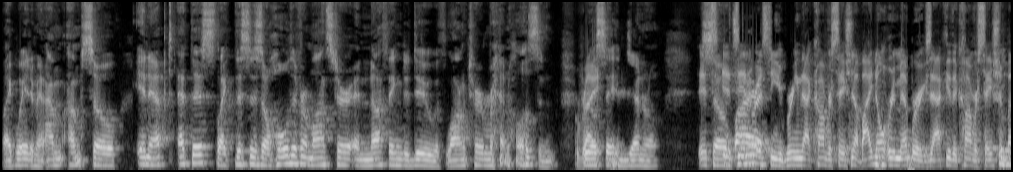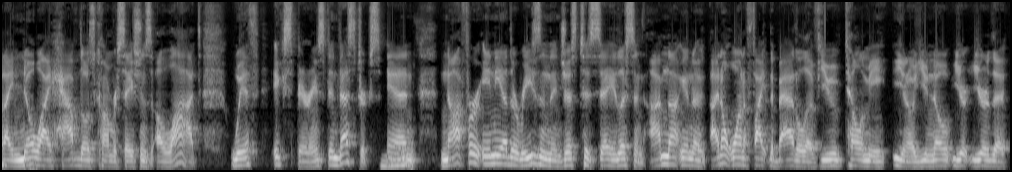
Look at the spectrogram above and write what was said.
like, wait a minute, I'm, I'm so inept at this. Like, this is a whole different monster and nothing to do with long term rentals and real estate in general. It's, So it's by- interesting you bring that conversation up. I don't remember exactly the conversation, but I know I have those conversations a lot with experienced investors mm-hmm. and not for any other reason than just to say, listen, I'm not going to, I don't want to fight the battle of you telling me, you know, you know, you're, you're the,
